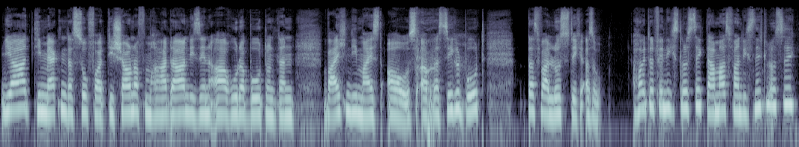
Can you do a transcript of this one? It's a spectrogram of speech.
Ja, die merken das sofort. Die schauen auf dem Radar und die sehen, ah, Ruderboot und dann weichen die meist aus. Aber das Segelboot, das war lustig. Also heute finde ich es lustig, damals fand ich es nicht lustig.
